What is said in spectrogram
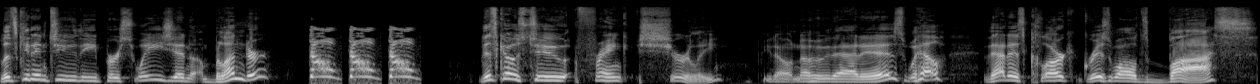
Let's get into the persuasion blunder. Don't, don't, don't. This goes to Frank Shirley. If you don't know who that is, well, that is Clark Griswold's boss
